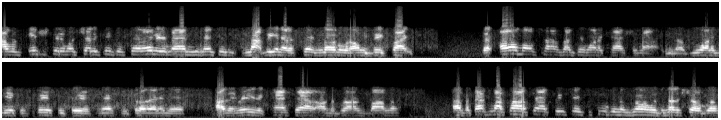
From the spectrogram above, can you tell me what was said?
I was interested in what Shelly People said earlier, man. He mentioned not being at a certain level with only big fights. That almost sounds like they want to cash him out. You know, if you want to be a conspiracy theorist, man, you throw that in there. Are they ready to cash out on the bronze bomber? Uh, but that's my podcast. Appreciate you keeping them going with another show, bro.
